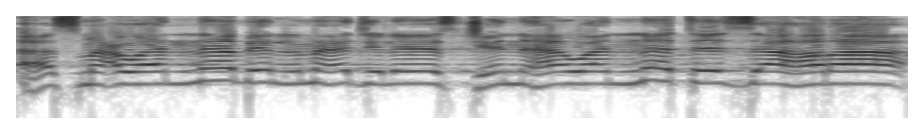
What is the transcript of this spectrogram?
أسمع ون بالمجلس كنها ونة الزهرة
